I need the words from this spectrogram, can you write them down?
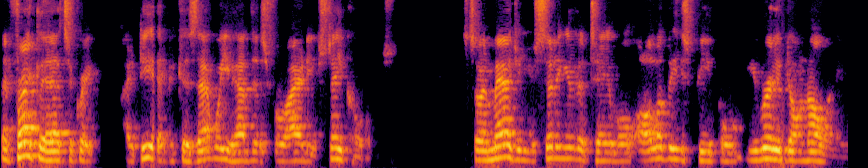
And frankly, that's a great idea because that way you have this variety of stakeholders. So imagine you're sitting at a table, all of these people, you really don't know anyone.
